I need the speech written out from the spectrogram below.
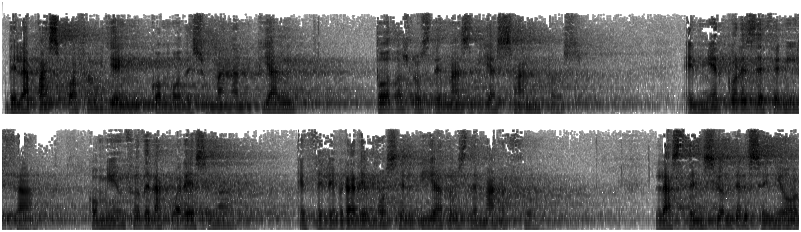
De la Pascua fluyen como de su manantial todos los demás días santos. El miércoles de ceniza, comienzo de la cuaresma, que celebraremos el día 2 de marzo. La ascensión del Señor,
